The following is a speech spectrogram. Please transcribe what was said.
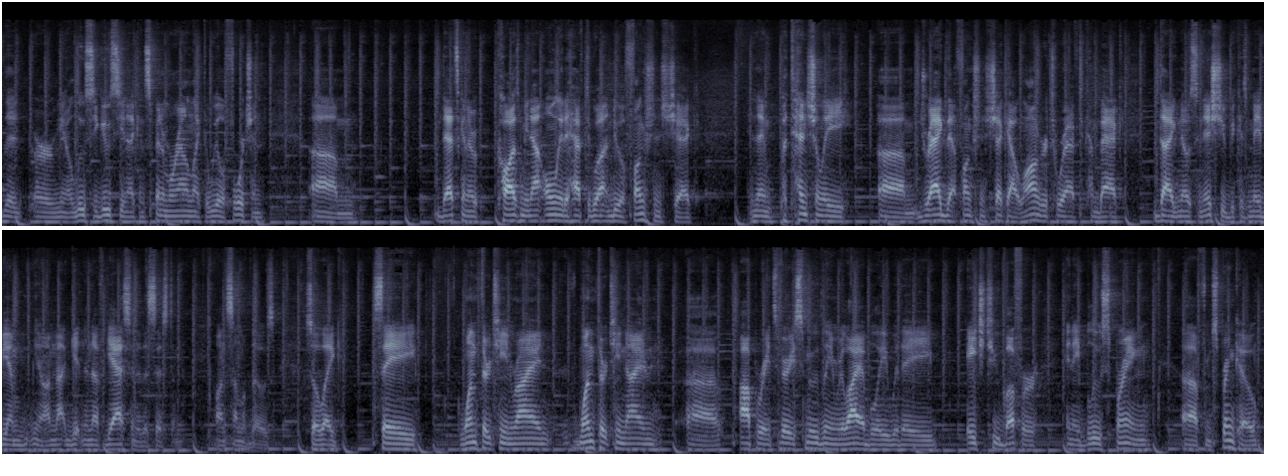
that are you know loosey goosey, and I can spin them around like the wheel of fortune. Um, that's going to cause me not only to have to go out and do a functions check, and then potentially um, drag that functions check out longer to where I have to come back, diagnose an issue because maybe I'm you know I'm not getting enough gas into the system on some of those. So like say 113 Ryan 113.9 uh, operates very smoothly and reliably with a H2 buffer and a blue spring uh, from Sprinco.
